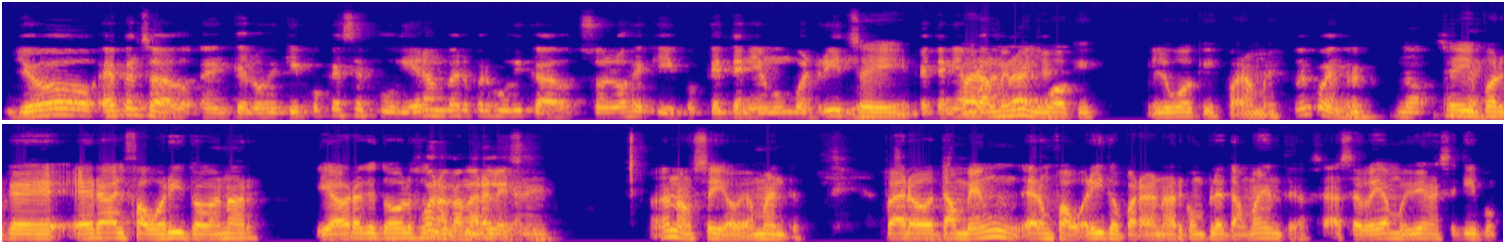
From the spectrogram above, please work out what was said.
Yo he pensado en que los equipos que se pudieran ver perjudicados son los equipos que tenían un buen ritmo, Sí, que tenían para mí racha. Milwaukee. Milwaukee, para mí. ¿Tú encuentras? No, Sí, porque era el favorito a ganar. Y ahora que todos los Bueno, ganar el equipos este. tienen- Ah, no, sí, obviamente. pero también era un favorito para ganar completamente, o sea, se veía muy bien ese equipo.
